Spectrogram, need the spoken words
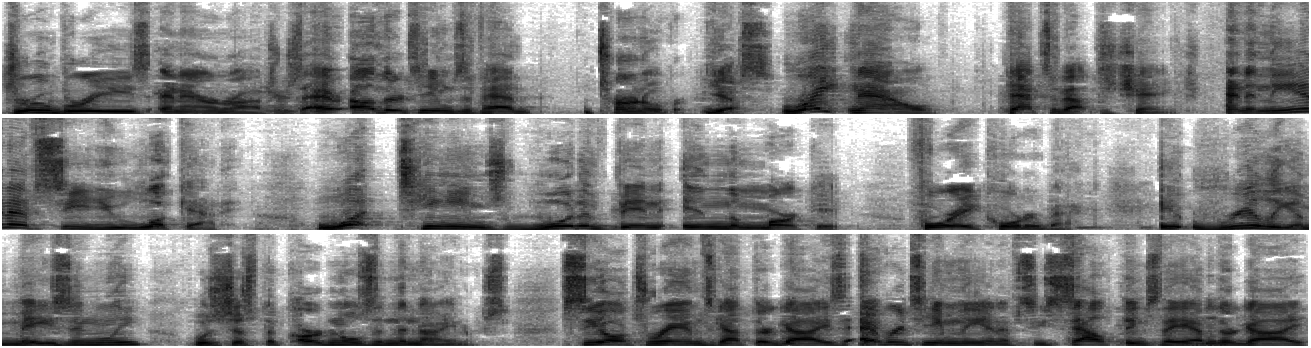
Drew Brees and Aaron Rodgers. Other teams have had turnover. Yes. Right now, that's about to change. And in the NFC, you look at it. What teams would have been in the market for a quarterback? It really amazingly was just the Cardinals and the Niners. Seahawks, Rams got their guys. Every team in the NFC South thinks they have mm-hmm. their guy.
